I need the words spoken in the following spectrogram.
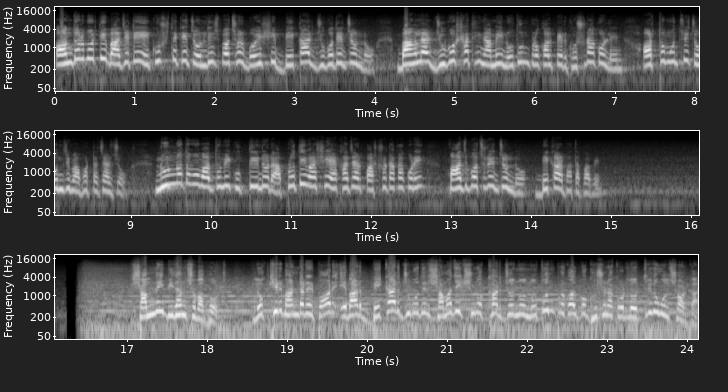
অন্তর্বর্তী বাজেটে একুশ থেকে চল্লিশ বছর বয়সী বেকার যুবদের জন্য বাংলার যুবসাথী নামে নতুন প্রকল্পের ঘোষণা করলেন অর্থমন্ত্রী চন্দ্রিমা ভট্টাচার্য। ন্যূনতম মাধ্যমিক উত্তীর্ণরা প্রতি মাসে এক হাজার পাঁচশো টাকা করে পাঁচ বছরের জন্য বেকার ভাতা পাবেন। সামনেই বিধানসভা ভোট। লক্ষ্মীর ভাণ্ডারের পর এবার বেকার যুবদের সামাজিক সুরক্ষার জন্য নতুন প্রকল্প ঘোষণা করল তৃণমূল সরকার।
